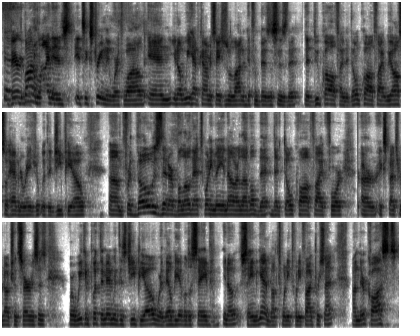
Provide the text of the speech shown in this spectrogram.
very the bottom line is it's extremely worthwhile. And, you know, we have conversations with a lot of different businesses that, that do qualify, that don't qualify. We also have an arrangement with a GPO. Um, for those that are below that $20 million level that, that don't qualify for our expense reduction services, where we can put them in with this GPO where they'll be able to save, you know, same again, about 20, 25% on their costs.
